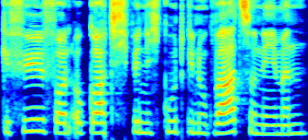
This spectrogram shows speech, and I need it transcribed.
Gefühl von, oh Gott, ich bin nicht gut genug wahrzunehmen.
